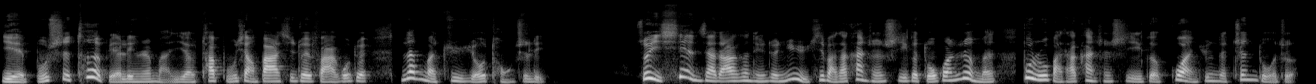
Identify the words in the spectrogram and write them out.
也不是特别令人满意啊，他不像巴西队、法国队那么具有统治力。所以现在的阿根廷队，你与其把它看成是一个夺冠热门，不如把它看成是一个冠军的争夺者。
